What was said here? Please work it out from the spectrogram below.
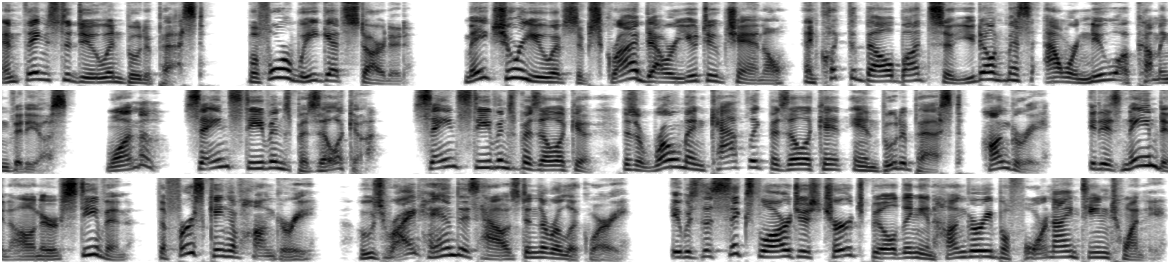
and things to do in Budapest. Before we get started, make sure you have subscribed our YouTube channel and click the bell button so you don't miss our new upcoming videos. 1. St. Stephen's Basilica St. Stephen's Basilica is a Roman Catholic basilica in Budapest, Hungary. It is named in honor of Stephen, the first king of Hungary, whose right hand is housed in the reliquary. It was the sixth largest church building in Hungary before 1920.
